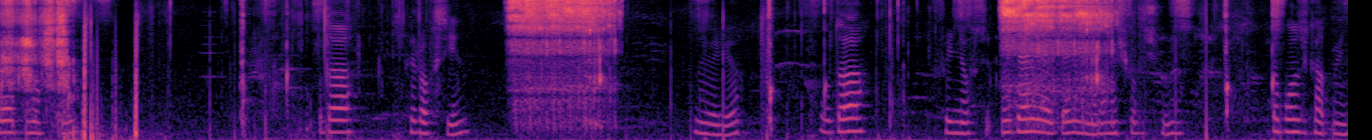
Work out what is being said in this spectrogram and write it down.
Red Noxin. Bu da Peroxin. Ne veriyor? Bu da Phenoxin. Özel yerlerim var ama çalışmıyor. Bu da bozuk atmayı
